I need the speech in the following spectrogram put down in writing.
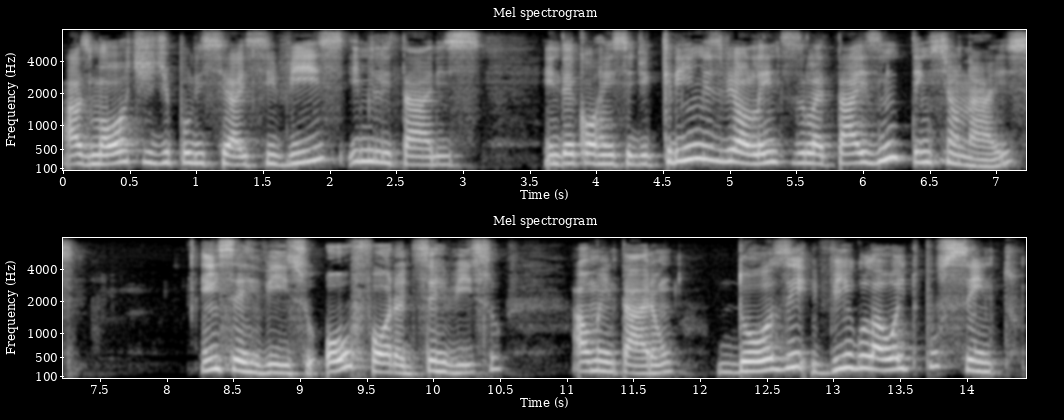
as mortes de policiais civis e militares em decorrência de crimes violentos letais intencionais em serviço ou fora de serviço aumentaram 12,8%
